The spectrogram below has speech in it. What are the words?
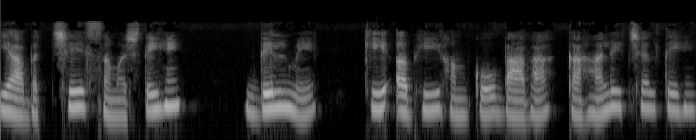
या बच्चे समझते हैं, दिल में कि अभी हमको बाबा कहाँ ले चलते हैं।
